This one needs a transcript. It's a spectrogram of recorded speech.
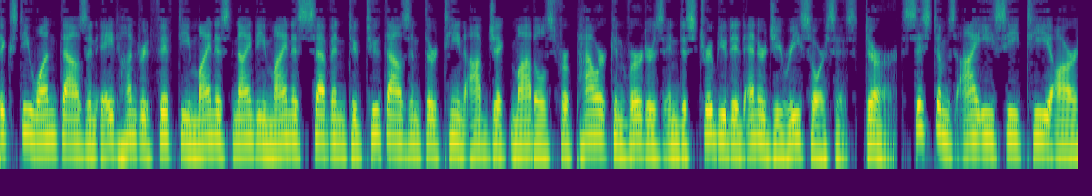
61850-90-7 to 2013 Object models for power converters in distributed energy resources systems IEC TR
